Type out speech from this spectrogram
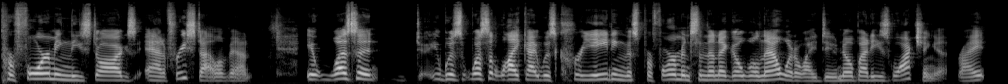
performing these dogs at a freestyle event. It wasn't it was wasn't like I was creating this performance and then I go, well, now what do I do? Nobody's watching it, right?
